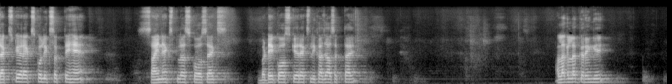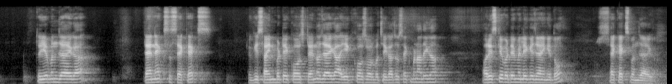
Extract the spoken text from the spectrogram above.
sec square x को लिख सकते हैं। Sine x plus cos x बटे कॉस स्क्र एक्स लिखा जा सकता है। अलग अलग करेंगे। तो ये बन जाएगा टेन एक्स सेक एक्स क्योंकि साइन बटे कॉस टेन हो जाएगा, एक कॉस और बचेगा जो सेक बना देगा। और इसके बटे में लेके जाएँगे तो सेक एक्स बन जाएगा।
